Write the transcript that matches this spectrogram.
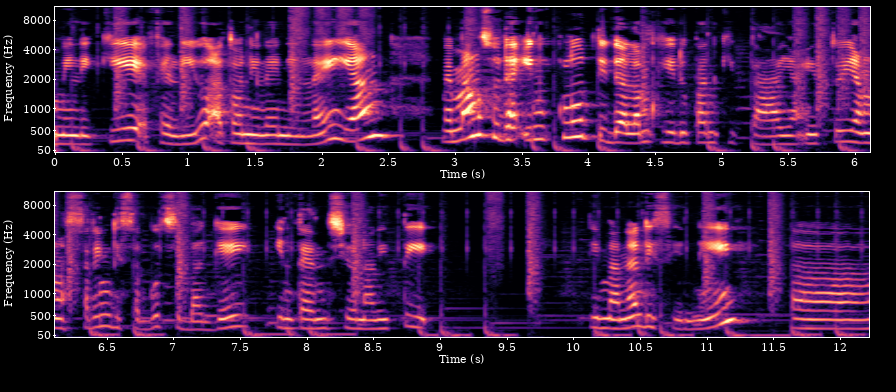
memiliki value atau nilai-nilai yang memang sudah include di dalam kehidupan kita, yang itu yang sering disebut sebagai intentionality. Di mana di sini uh,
